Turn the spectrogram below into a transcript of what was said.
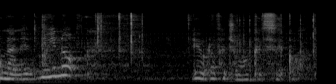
Un anellino e ora facciamo anche il secondo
